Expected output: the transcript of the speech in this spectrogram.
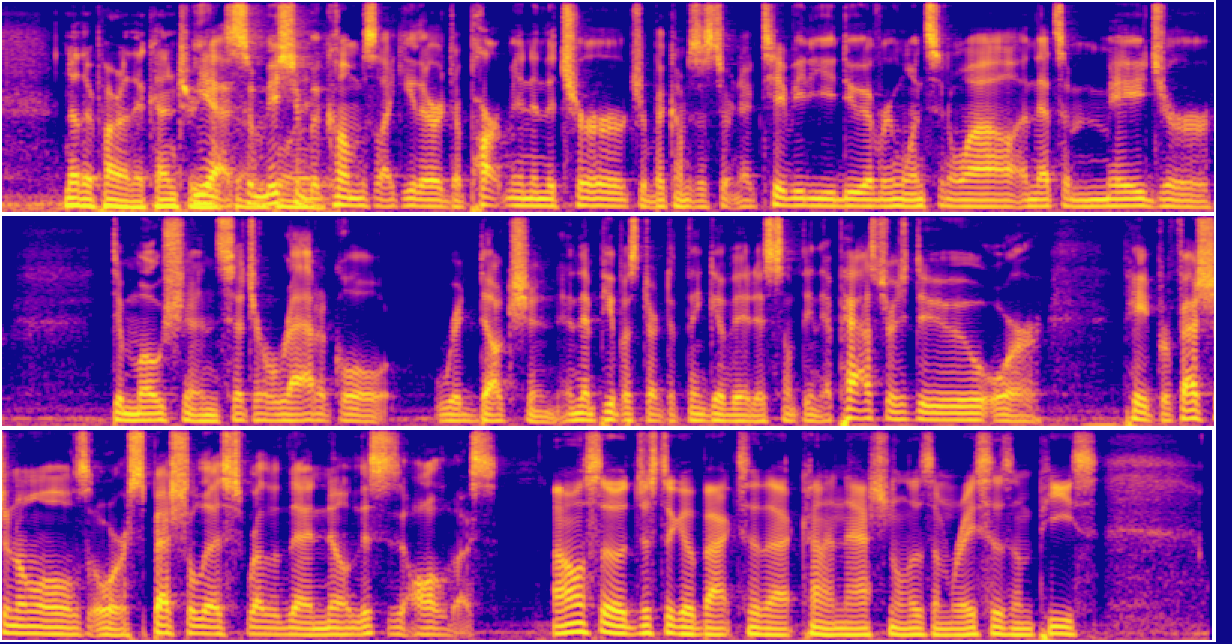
another part of the country. Yeah, so mission point. becomes like either a department in the church or becomes a certain activity you do every once in a while, and that's a major demotion, such a radical reduction. And then people start to think of it as something that pastors do or paid professionals or specialists rather than no, this is all of us. I also, just to go back to that kind of nationalism, racism piece,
